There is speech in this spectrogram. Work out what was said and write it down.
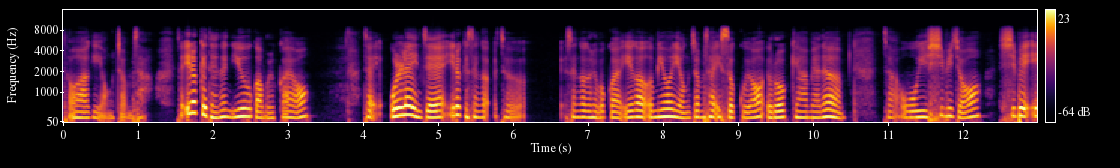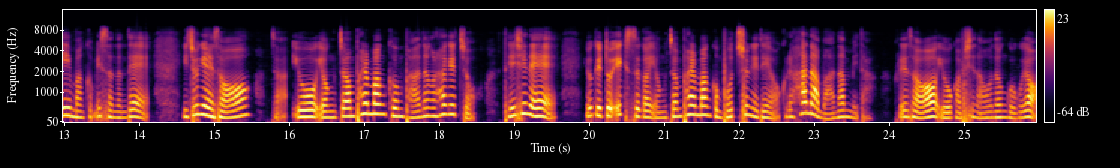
더하기 0.4. 자, 이렇게 되는 이유가 뭘까요? 자, 원래 이제 이렇게 생각, 저, 생각을 해볼까요? 얘가 음이온이 0.4 있었고요. 이렇게 하면은, 자, 5, 2, 10이죠. 10의 A만큼 있었는데, 이 중에서, 자, 요 0.8만큼 반응을 하겠죠. 대신에, 여기 또 X가 0.8만큼 보충이 돼요. 그래, 하나만 합니다. 그래서 요 값이 나오는 거고요.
